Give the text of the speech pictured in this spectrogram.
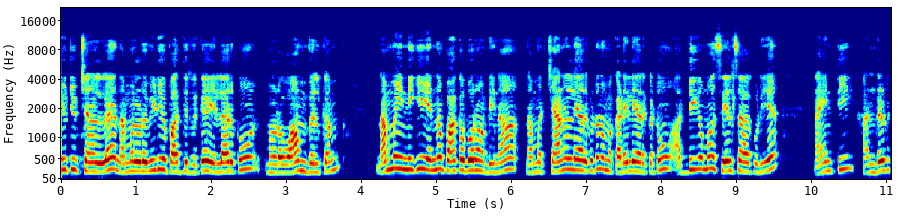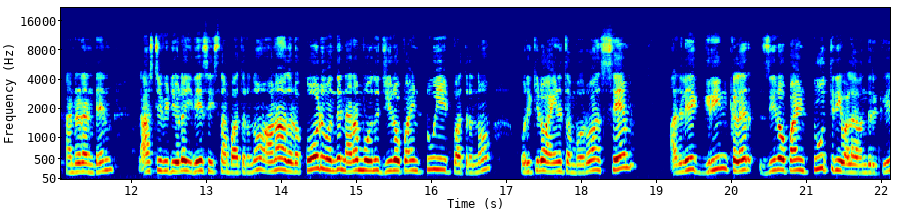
யூடியூப் சேனலில் நம்மளோட வீடியோ பார்த்துட்டு இருக்க எல்லாருக்கும் நம்மளோட வார்ம் வெல்கம் நம்ம இன்னைக்கு என்ன பார்க்க போகிறோம் அப்படின்னா நம்ம சேனல்லையாக இருக்கட்டும் நம்ம கடையிலையாக இருக்கட்டும் அதிகமாக சேல்ஸ் ஆகக்கூடிய 90 hundred hundred and ten last வீடியோவில் இதே சைஸ் தான் பார்த்துருந்தோம். ஆனால் அதோட கோடு வந்து நரம்பு வந்து ஜீரோ பாயிண்ட் டூ எயிட் பார்த்துருந்தோம். ஒரு கிலோ ஐநூற்றம்பது ரூபா. சேம் அதுலேயே green colour zero point two three வலை வந்திருக்கு.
